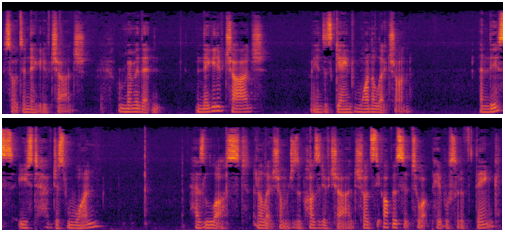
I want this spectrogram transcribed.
So it's a negative charge. Remember that negative charge means it's gained one electron. And this used to have just one, has lost an electron, which is a positive charge. So it's the opposite to what people sort of think.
